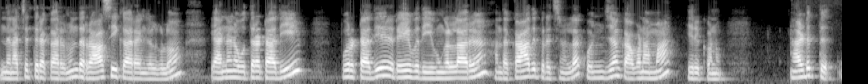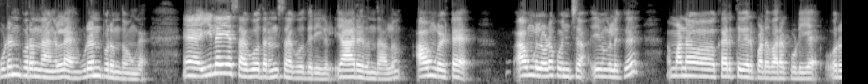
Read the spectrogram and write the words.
இந்த நட்சத்திரக்காரங்களும் இந்த ராசிக்காரங்களும் என்னென்ன உத்திரட்டாதி புரட்டாதி ரேவதி இவங்க எல்லாரும் அந்த காது பிரச்சனையில் கொஞ்சம் கவனமாக இருக்கணும். அடுத்து உடன் பிறந்தாங்கள்ல உடன் பிறந்தவங்க. இளைய சகோதரன் சகோதரிகள் யார் இருந்தாலும் அவங்கள்ட்ட அவங்களோட கொஞ்சம் இவங்களுக்கு மன கருத்து வேறுபாடு வரக்கூடிய ஒரு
